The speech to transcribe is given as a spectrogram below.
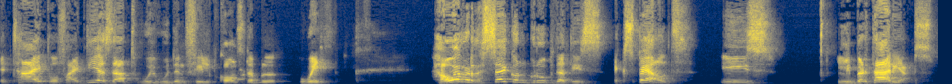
a type of ideas that we wouldn't feel comfortable with. However, the second group that is expelled is libertarians.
